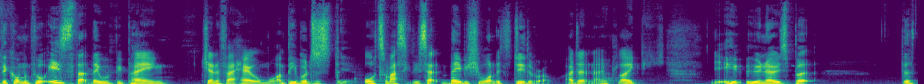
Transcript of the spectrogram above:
the common thought is that they would be paying Jennifer Hale more, and people just automatically said maybe she wanted to do the role. I don't know. Like, who, who knows? But the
